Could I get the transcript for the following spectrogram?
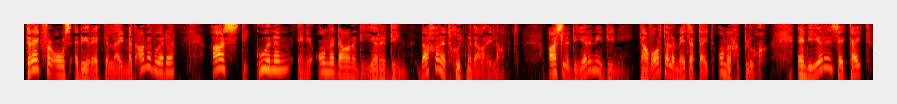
trek vir ons 'n direkte lyn. Met ander woorde, as die koning en die onderdane die Here dien, dan gaan dit goed met daardie land. As hulle die Here nie dien nie, dan word hulle mettertyd ondergeploeg. En die Here het sy tyd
